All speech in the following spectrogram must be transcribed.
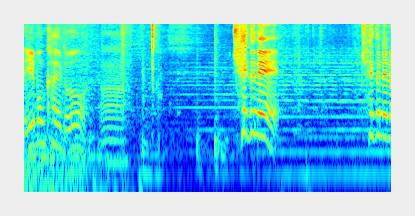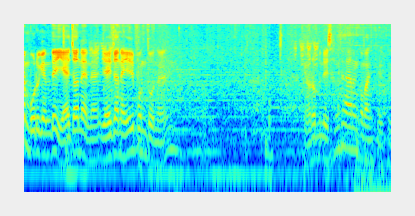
아, 일본 칼도 어, 최근에 최근에는 모르겠는데 예전에는 예전에 일본도는 어, 여러분들이 상상하는 것만 그, 그,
